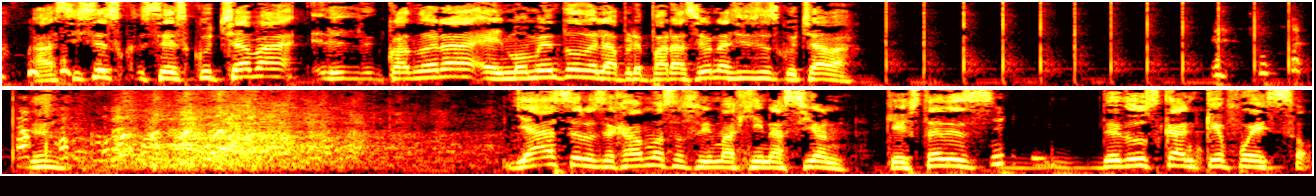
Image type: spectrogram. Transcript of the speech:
Así se, se escuchaba, el- cuando era el momento de la preparación, así se escuchaba. Ya. Se los dejamos a su imaginación, que ustedes deduzcan qué fue eso.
